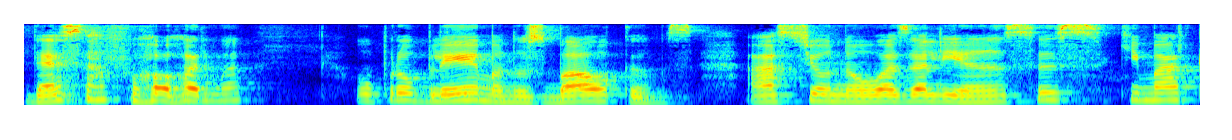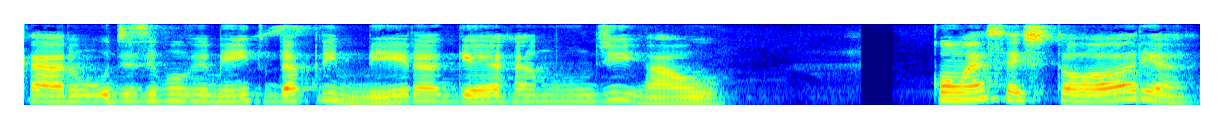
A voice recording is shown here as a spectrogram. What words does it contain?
Dessa forma, o problema nos Balcãs acionou as alianças que marcaram o desenvolvimento da Primeira Guerra Mundial. Com essa história,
